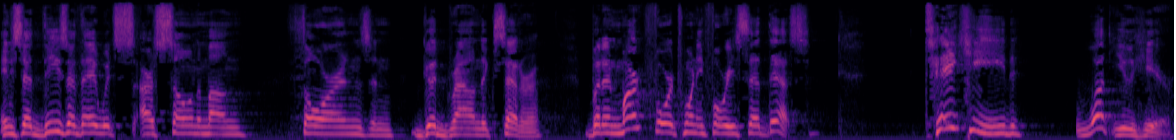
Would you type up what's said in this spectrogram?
And he said, These are they which are sown among thorns and good ground, etc. But in Mark 4 24, he said this Take heed what you hear.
